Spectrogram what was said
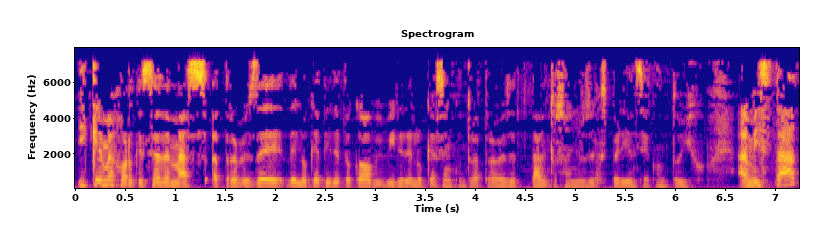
Y qué mejor que sea además a través de, de lo que a ti te ha tocado vivir y de lo que has encontrado a través de tantos años de experiencia con tu hijo. Amistad,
